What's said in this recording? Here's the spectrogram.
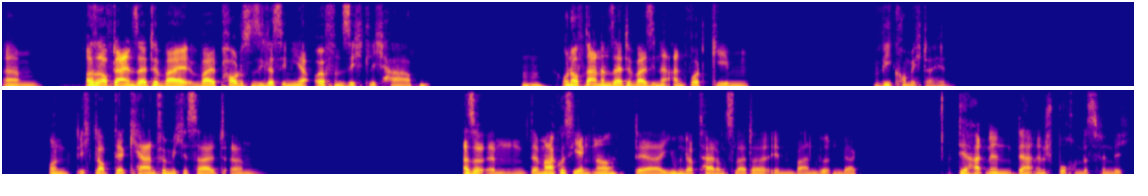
Ähm, also auf der einen Seite, weil, weil Paulus und Silas ihn ja offensichtlich haben. Mhm. Und auf der anderen Seite, weil sie eine Antwort geben, wie komme ich dahin? Und ich glaube, der Kern für mich ist halt, ähm, also ähm, der Markus Jenkner, der Jugendabteilungsleiter in Baden-Württemberg, der hat einen, der hat einen Spruch und das finde ich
